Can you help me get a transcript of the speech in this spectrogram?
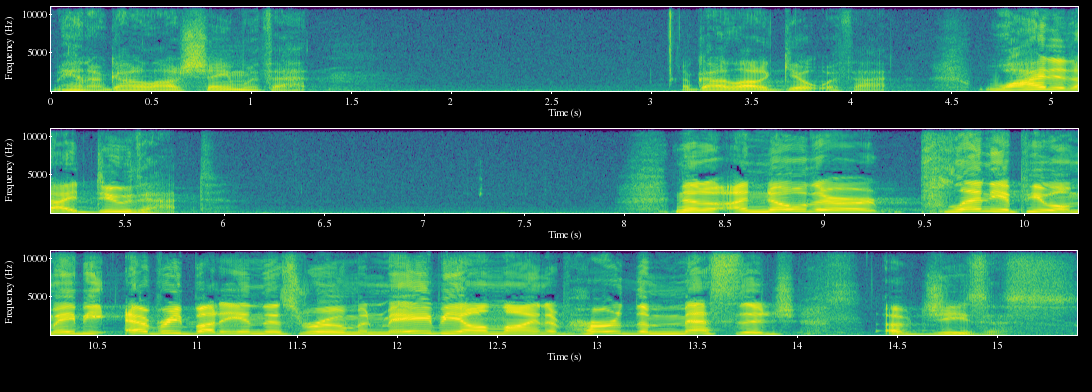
Man, I've got a lot of shame with that. I've got a lot of guilt with that. Why did I do that? Now, I know there are plenty of people, maybe everybody in this room and maybe online, have heard the message of Jesus.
